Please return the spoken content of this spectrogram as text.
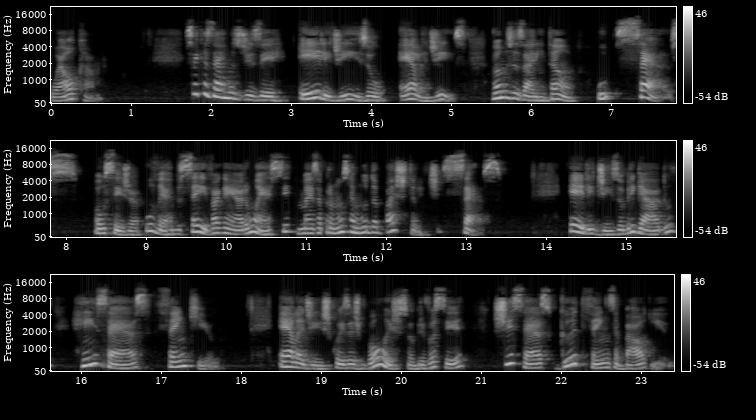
welcome. Se quisermos dizer ele diz ou ela diz, vamos usar então o says. Ou seja, o verbo say vai ganhar um S, mas a pronúncia muda bastante. Says. Ele diz obrigado. He says thank you. Ela diz coisas boas sobre você. She says good things about you.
